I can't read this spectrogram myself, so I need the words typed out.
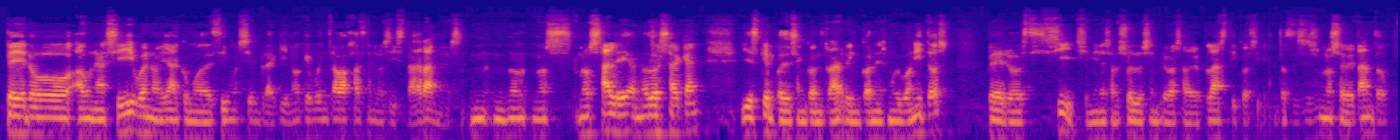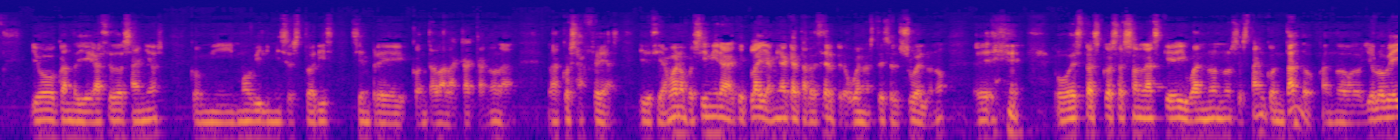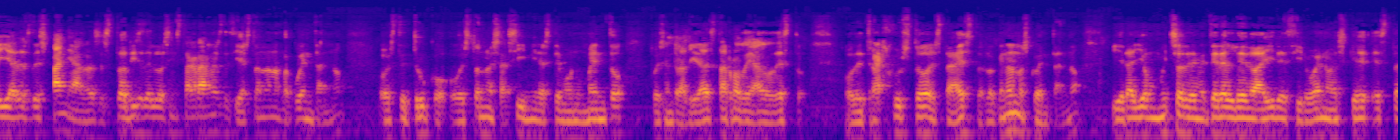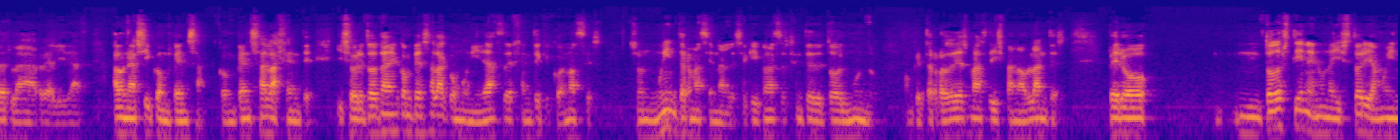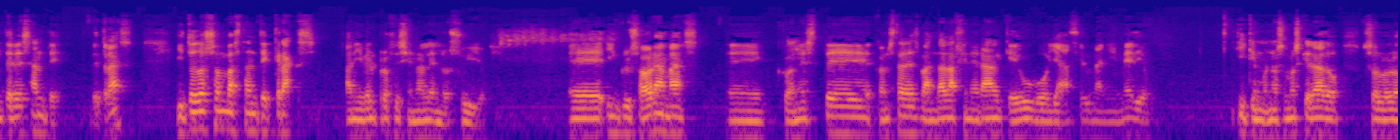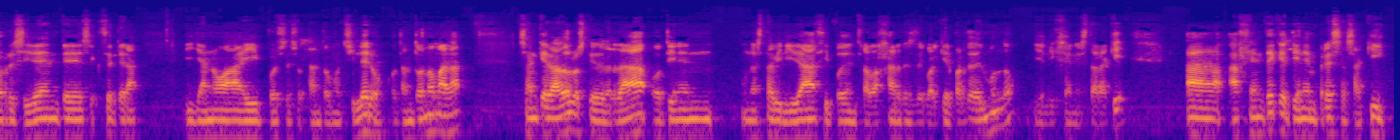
Pero aún así, bueno, ya como decimos siempre aquí, ¿no? Qué buen trabajo hacen los Instagramers. No, no, sale o no lo sacan y es que puedes encontrar rincones muy bonitos, pero sí, si miras al suelo siempre vas a ver plásticos y entonces eso no se ve tanto. Yo cuando llegué hace dos años con mi móvil y mis stories siempre contaba la caca, ¿no? La, las cosas feas. Y decía, bueno, pues sí, mira qué playa, mira qué atardecer, pero bueno, este es el suelo, ¿no? Eh, o estas cosas son las que igual no nos están contando. Cuando yo lo veía desde España, los stories de los Instagrams, decía, esto no nos lo cuentan, ¿no? O este truco, o esto no es así, mira este monumento, pues en realidad está rodeado de esto. O detrás justo está esto, lo que no nos cuentan, ¿no? Y era yo mucho de meter el dedo ahí y decir, bueno, es que esta es la realidad aún así compensa, compensa a la gente y sobre todo también compensa la comunidad de gente que conoces. Son muy internacionales, aquí conoces gente de todo el mundo, aunque te rodees más de hispanohablantes, pero mm, todos tienen una historia muy interesante detrás y todos son bastante cracks a nivel profesional en lo suyo. Eh, incluso ahora más, eh, con, este, con esta desbandada general que hubo ya hace un año y medio y que nos hemos quedado solo los residentes, etcétera, y ya no hay, pues eso, tanto mochilero o tanto nómada, se han quedado los que de verdad o tienen una estabilidad y pueden trabajar desde cualquier parte del mundo y eligen estar aquí, a, gente que tiene empresas aquí,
